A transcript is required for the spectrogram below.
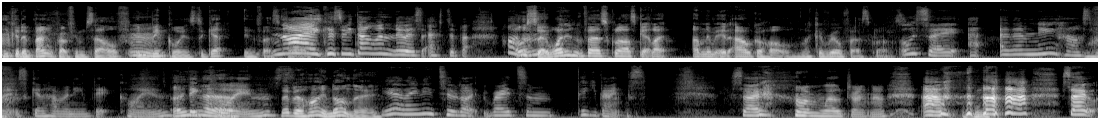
he could have bankrupted himself in bitcoins to get in first Mm. No, class. because we don't want Lewis F to. Ba- Also, on. why didn't first class get like unlimited alcohol like a real first class? Also, are them new housemates going to have any bitcoins? Oh, Big yeah. They're behind, aren't they? Yeah, they need to like raid some piggy banks. So I'm well drunk now. Um, so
